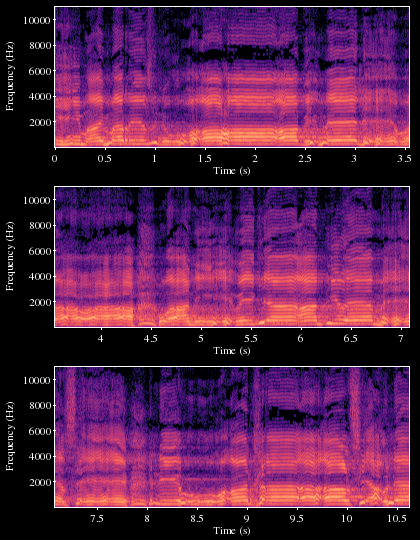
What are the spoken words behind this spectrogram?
ئیمای مەڕێزن و ئابیمێ لێباوە وانی میگەاندی لە مێسێ لیوان خەڵسیاو لە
